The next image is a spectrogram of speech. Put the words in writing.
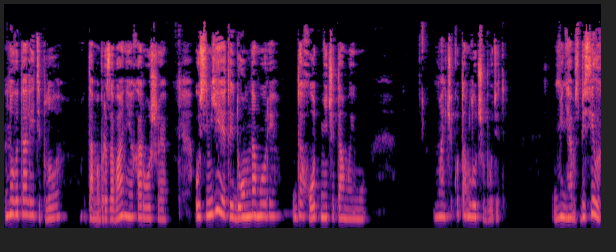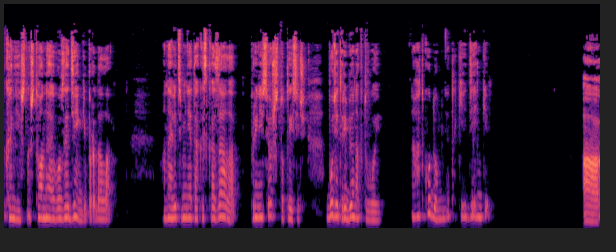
Но в Италии тепло, там образование хорошее. У семьи этой дом на море, доход не чита моему. Мальчику там лучше будет. Меня взбесило, конечно, что она его за деньги продала. Она ведь мне так и сказала, принесешь сто тысяч, будет ребенок твой. А откуда у меня такие деньги? «А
